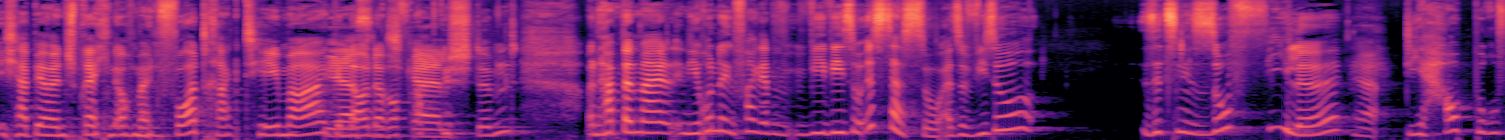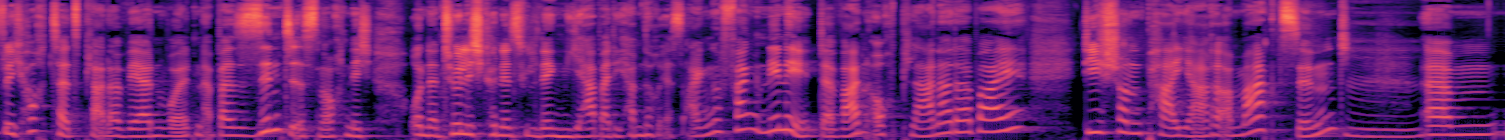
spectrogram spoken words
ich habe ja entsprechend auch mein Vortragthema Ja, genau darauf abgestimmt und habe dann mal in die Runde gefragt, aber wie, wieso ist das so? Also wieso sitzen hier so viele, Ja. die hauptberuflich Hochzeitsplaner werden wollten, aber sind es noch nicht. Und natürlich können jetzt viele denken, ja, aber die haben doch erst angefangen. Nee, nee, da waren auch Planer dabei, die schon ein paar Jahre am Markt sind, ähm,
